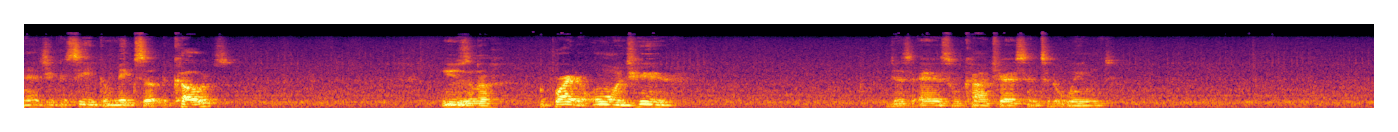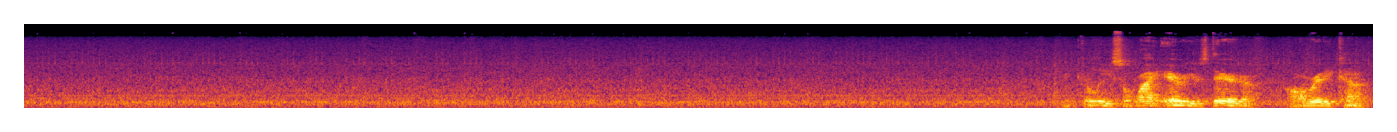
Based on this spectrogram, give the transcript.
And as you can see, you can mix up the colors using a, a brighter orange here. Just add some contrast into the wings. You can leave some white areas there to already kind of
